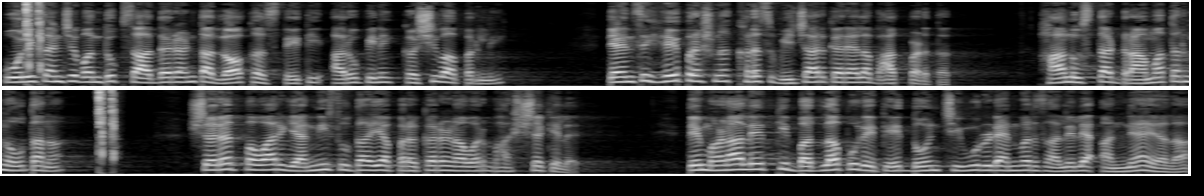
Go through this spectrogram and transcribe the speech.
पोलिसांची बंदूक साधारणतः लॉक असते ती आरोपीने कशी वापरली? त्यांचे हे प्रश्न खरंच विचार करायला भाग पडतात. हा नुसता ड्रामा तर नव्हता ना? शरद पवार यांनी सुद्धा या प्रकरणावर भाष्य केलंय. ते म्हणालेत की बदलापूर येथे दोन चिमुरड्यांवर झालेल्या अन्यायाला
